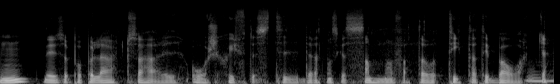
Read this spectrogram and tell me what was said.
Mm. Det är ju så populärt så här i årsskiftestider att man ska sammanfatta och titta tillbaka. Mm.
